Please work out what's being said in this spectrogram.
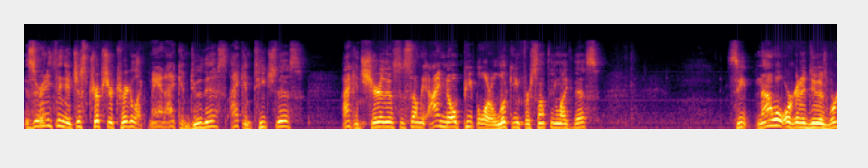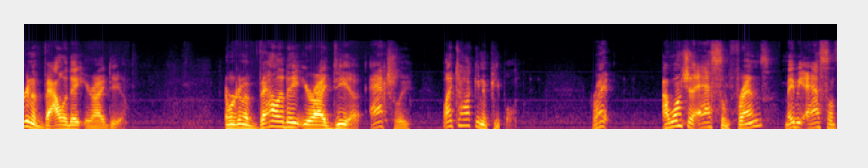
Is there anything that just trips your trigger like, man, I can do this, I can teach this? I can share this with somebody. I know people are looking for something like this. See, now what we're going to do is we're going to validate your idea. And we're going to validate your idea actually by talking to people, right? I want you to ask some friends, maybe ask on,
